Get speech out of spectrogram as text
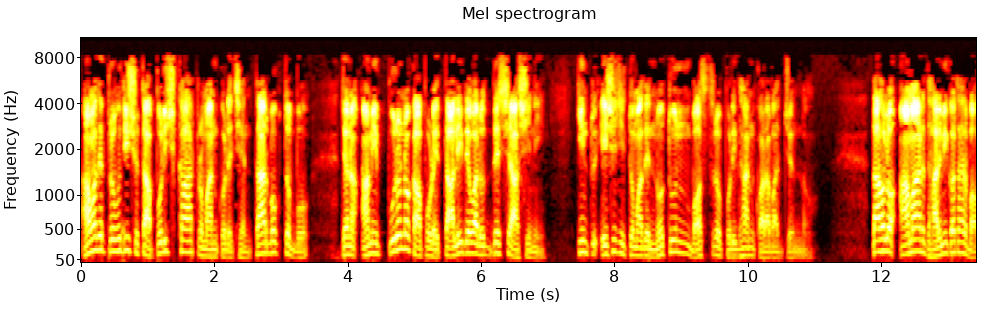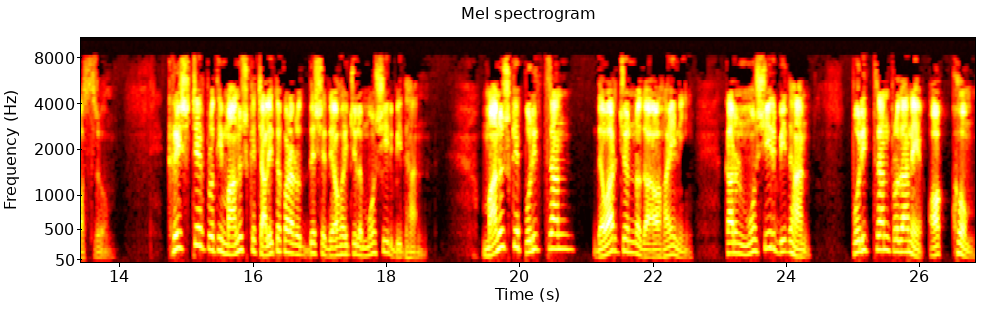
আমাদের প্রভু যীশু তা পরিষ্কার প্রমাণ করেছেন। তার বক্তব্য, যেন আমি পুরনো কাপড়ে তালি দেওয়ার উদ্দেশ্যে আসিনি, কিন্তু এসেছি তোমাদের নতুন বস্ত্র পরিধান করাবার জন্য। তা হল আমার ধার্মিকতার বস্ত্র। খ্রিস্টের প্রতি মানুষকে চালিত করার উদ্দেশ্যে দেওয়া হয়েছিল মসির বিধান। মানুষকে পরিত্রাণ দেওয়ার জন্য দেওয়া হয়নি, কারণ মসির বিধান পরিত্রাণ প্রদানে অক্ষম।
